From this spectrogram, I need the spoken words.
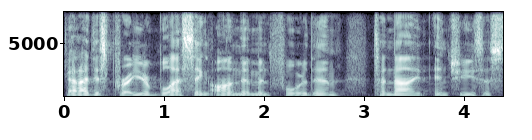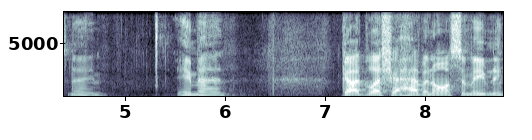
God, I just pray your blessing on them and for them tonight in Jesus' name. Amen. God bless you. Have an awesome evening.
